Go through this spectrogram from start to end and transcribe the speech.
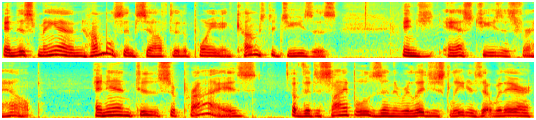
and this man humbles himself to the point and comes to Jesus and asks Jesus for help. And then, to the surprise of the disciples and the religious leaders that were there,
